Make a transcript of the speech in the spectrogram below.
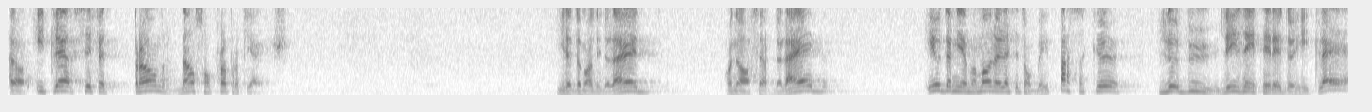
Alors, Hitler s'est fait prendre dans son propre piège. Il a demandé de l'aide, on a offert de l'aide, et au dernier moment, on a laissé tomber parce que le but, les intérêts de Hitler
